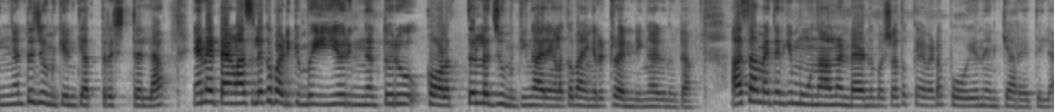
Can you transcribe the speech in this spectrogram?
ഇങ്ങനത്തെ ജുമുക്ക എനിക്ക് അത്ര ഇഷ്ടമല്ല ഞാൻ എട്ടാം ക്ലാസ്സിലൊക്കെ പഠിക്കുമ്പോൾ ഈ ഒരു ഇങ്ങനത്തെ ഒരു കുളത്തുള്ള ജുമുക്കും കാര്യങ്ങളൊക്കെ ഭയങ്കര ട്രെൻഡിങ് ആയിരുന്നു കേട്ടോ ആ സമയത്ത് എനിക്ക് മൂന്നാളുണ്ടായിരുന്നു പക്ഷെ അതൊക്കെ എവിടെ പോയെന്ന് എനിക്കറിയത്തില്ല.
